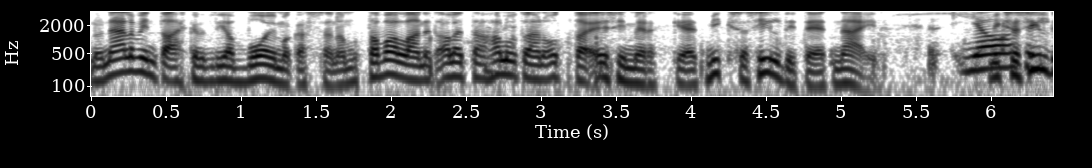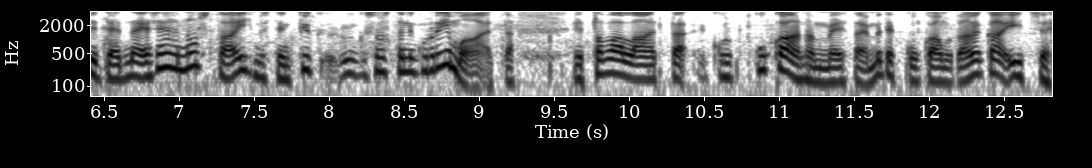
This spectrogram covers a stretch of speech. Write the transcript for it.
no nälvintä on ehkä nyt liian voimakas sana, mutta tavallaan, että aletaan, halutaan ottaa esimerkkejä, että miksi sä silti teet näin. Joo, Miksi sä siis... silti teet näin? Ja sehän nostaa ihmisten ky- sellaista niin kuin rimaa, että, että tavallaan, että kukaanhan meistä, en tiedä kukaan, mutta ainakaan itse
